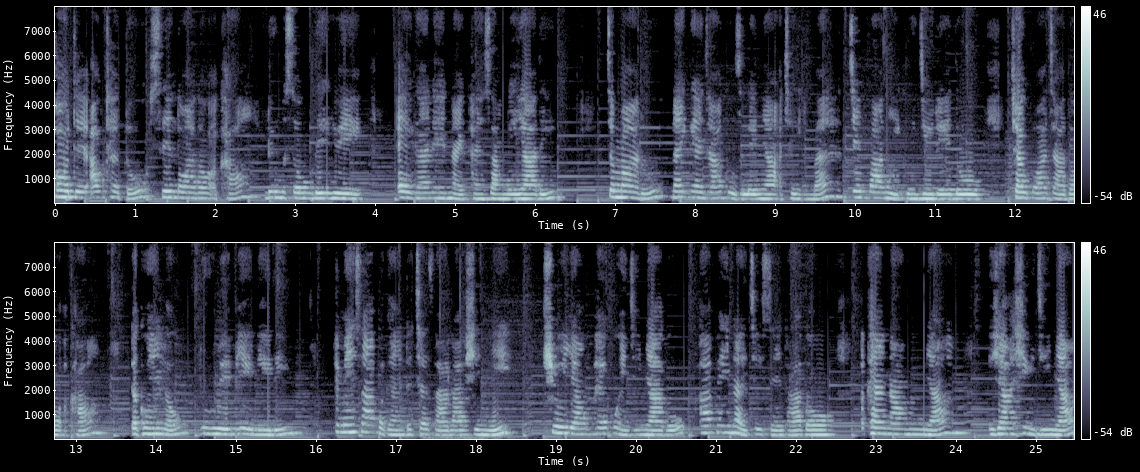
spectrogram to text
ဟိုတယ်အောက်ထပ်သို့ဆင်းသွားသောအခါလူမစုံသေး၍ ဧကန်ထဲ၌ထိုင်ဆောင်နေရသည်ကျမတို့နိုင်ငံခြားကိုယ်စားလှယ်များအထိမ်းအမှတ်ကျင်းပမည့်ကွင်းကြီးတွေသို့ရောက်သွားကြသောအခါတကွင်းလုံးလူတွေပြည့်နေသည်ထမင်းစားပကံတစ်ချက်စာလောက်ရှိမည်ရွှေရောင်ဖဲပွင့်ကြီးများကိုအားပေး၌ချိတ်ဆင်ထားသော အခမ်းအနားမှုများအရာရှိကြီးများ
